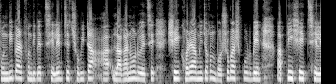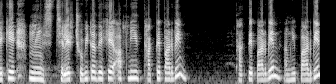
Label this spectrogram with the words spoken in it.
ফন্দীপ আর ফন্দীপের ছেলের যে ছবিটা লাগানো রয়েছে, সেই ঘরে আপনি যখন বসবাস করবেন, আপনি সেই ছেলেকে ছেলের ছবিটা দেখে আপনি থাকতে পারবেন? থাকতে পারবেন? আপনি পারবেন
